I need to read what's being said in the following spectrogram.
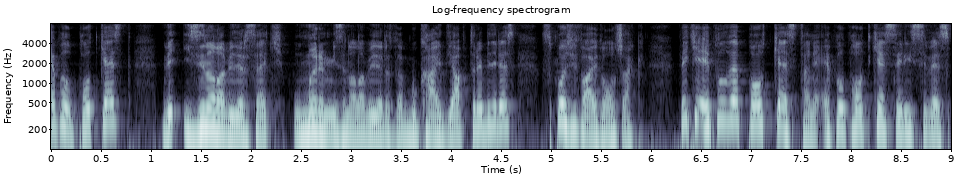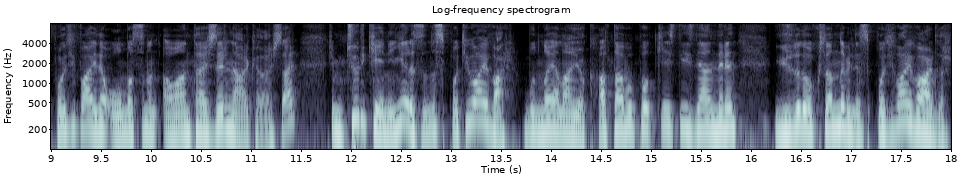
Apple Podcast ve izin alabilirsek umarım izin alabiliriz ve bu kaydı yaptırabiliriz Spotify'da olacak. Peki Apple ve Podcast hani Apple Podcast serisi ve Spotify'da olmasının avantajları ne arkadaşlar? Şimdi Türkiye'nin yarısında Spotify var. Bunda yalan yok. Hatta bu podcast'i izleyenlerin %90'ında bile Spotify vardır.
